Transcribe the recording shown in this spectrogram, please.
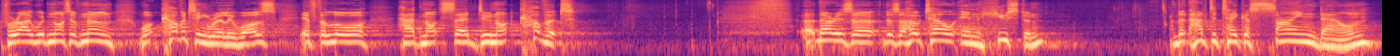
For I would not have known what coveting really was if the law had not said, Do not covet. Uh, there is a, there's a hotel in Houston that had to take a sign down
